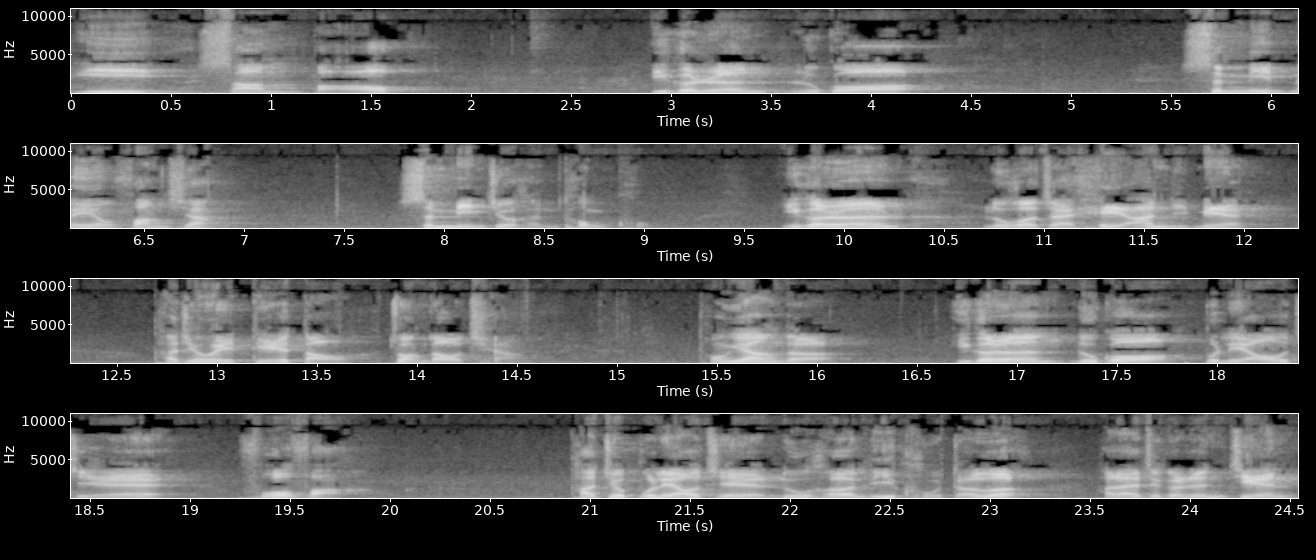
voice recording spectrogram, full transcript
依三宝。一个人如果生命没有方向，生命就很痛苦。一个人如果在黑暗里面，他就会跌倒撞到墙。同样的，一个人如果不了解佛法，他就不了解如何离苦得乐。他来这个人间，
